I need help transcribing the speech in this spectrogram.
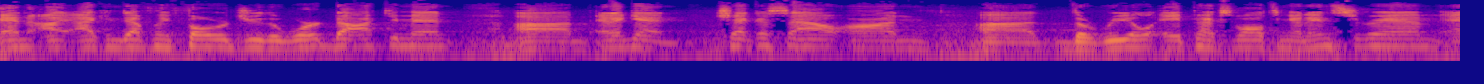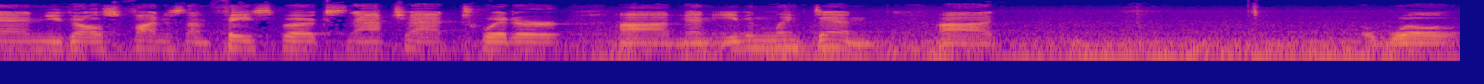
and I, I, can definitely forward you the Word document. Um, and again, check us out on uh, the Real Apex Vaulting on Instagram, and you can also find us on Facebook, Snapchat, Twitter, um, and even LinkedIn. Uh, we'll,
